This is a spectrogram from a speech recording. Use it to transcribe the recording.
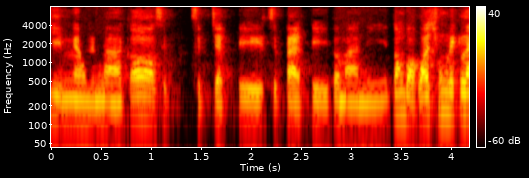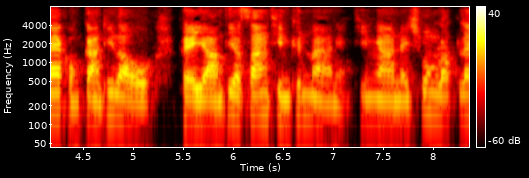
ทีมงานมาก็10 17 ปี 18 ปีประมาณนี้ ต้องบอกว่าช่วงแรก ๆ ของการที่เราพยายามที่จะสร้างทีมขึ้นมาเนี่ยทีมงานในช่วงล็อตแร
